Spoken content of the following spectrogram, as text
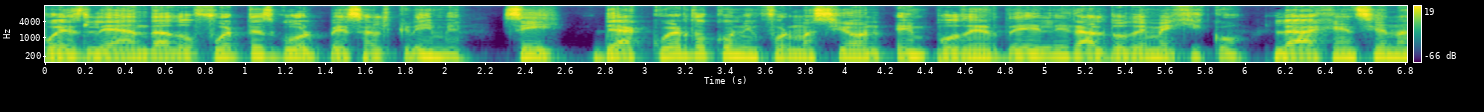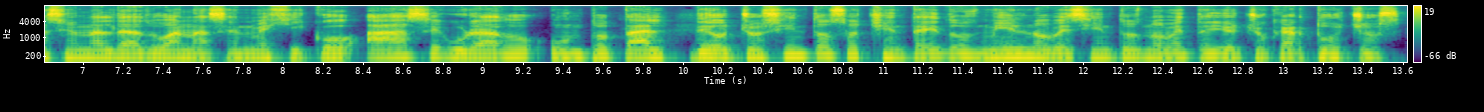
pues le han dado fuertes golpes al crimen. Sí, de acuerdo con información en poder de El Heraldo de México, la Agencia Nacional de Aduanas en México ha asegurado un total de 882.998 cartuchos,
